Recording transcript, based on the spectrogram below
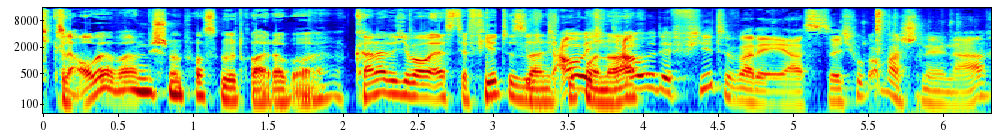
Ich glaube, er war in Mission Impossible 3 dabei. Kann natürlich aber auch erst der vierte sein. Ich, ich, glaube, ich glaube, der vierte war der erste. Ich gucke auch mal schnell nach.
